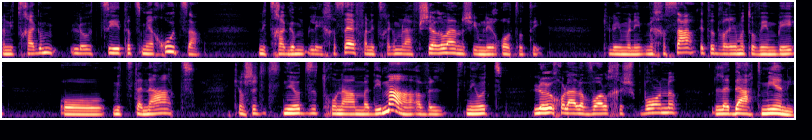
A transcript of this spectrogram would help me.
אני צריכה גם להוציא את עצמי החוצה. אני צריכה גם להיחשף, אני צריכה גם לאפשר לאנשים לראות אותי. כאילו, אם אני מכסה את הדברים הטובים בי, או מצטנעת, כי אני חושבת שצניעות זו תכונה מדהימה, אבל צניעות לא יכולה לבוא על חשבון לדעת מי אני.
